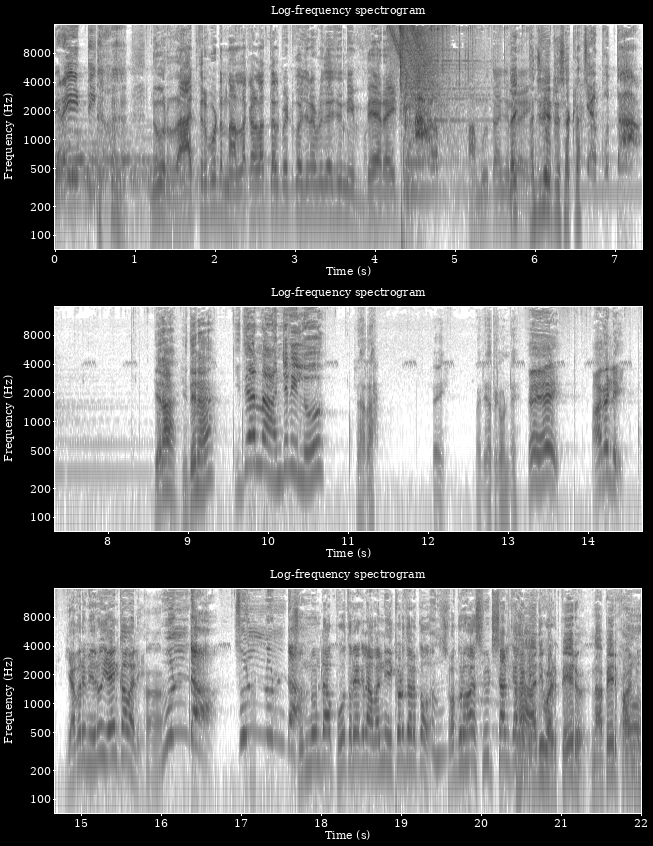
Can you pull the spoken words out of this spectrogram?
వెరైటీ నువ్వు రాత్రిపూట నల్ల కళ్ళద్దాలు పెట్టుకొచ్చినప్పుడు చేసి నీ వెరైటీ అమృతాంజలి అంజలి అడ్రస్ అక్కడ చెబుతా. ఎరా ఇదేనా? ఇదే అన్న అంజలిలు. రారా. రేయ్ మర్యాదగా ఉండే. ఆగండి. ఎవరు మీరు? ఏం కావాలి? ఉండా. సున్నుండ సున్నుండా. సున్నుండా పూతరేగలు అవన్నీ ఇక్కడ దొరకవు. స్వగృహ స్వీట్ స్టాల్ ఆ, అది వాడి పేరు. నా పేరు పాండు.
